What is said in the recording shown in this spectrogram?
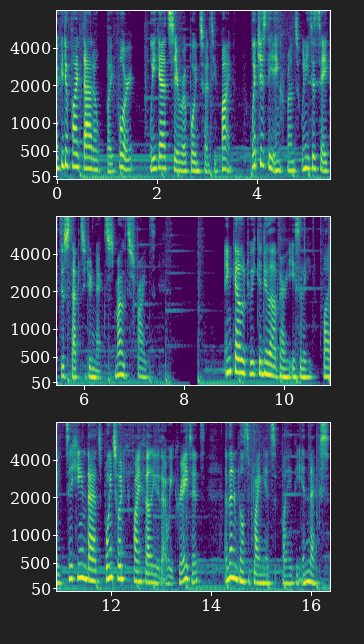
If we divide that up by 4, we get 0.25 which is the increment we need to take to step to the next mouth sprite. In code, we can do that very easily by taking that 0.25 value that we created and then multiplying it by the index.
